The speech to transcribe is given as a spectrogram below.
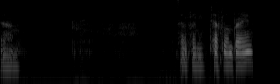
Damn. That for me? Teflon brain.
